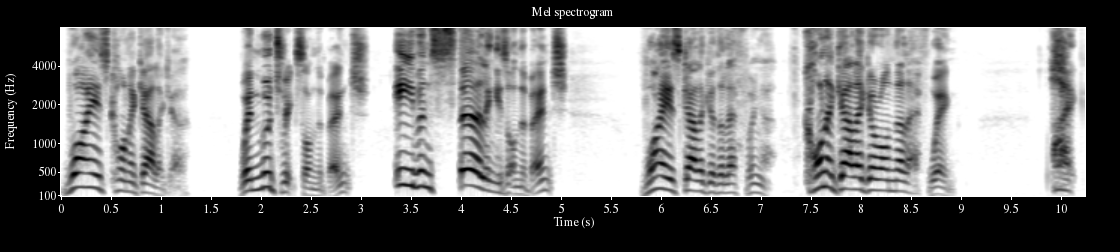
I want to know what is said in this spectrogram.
why is Conor Gallagher when Mudryk's on the bench, even Sterling is on the bench, why is Gallagher the left winger? Conor Gallagher on the left wing. Like,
